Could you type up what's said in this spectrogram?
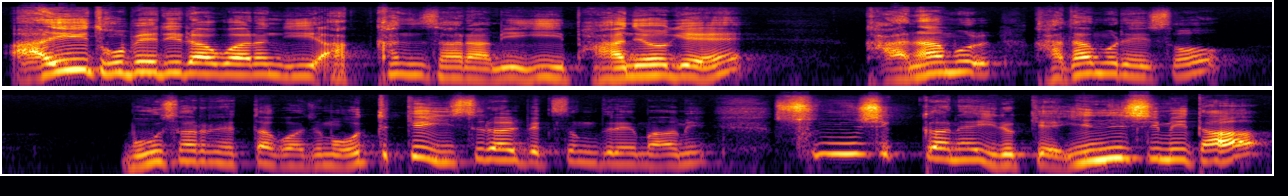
아이도벨이라고 하는 이 악한 사람이 이 반역에 가담을 가담을 해서 모사를 했다고 하지만 어떻게 이스라엘 백성들의 마음이 순식간에 이렇게 인심이 다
